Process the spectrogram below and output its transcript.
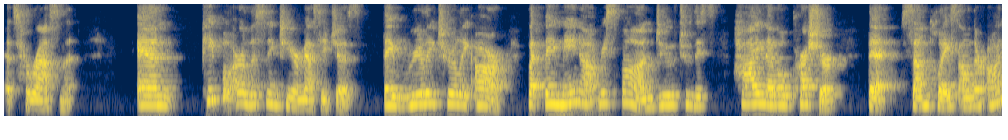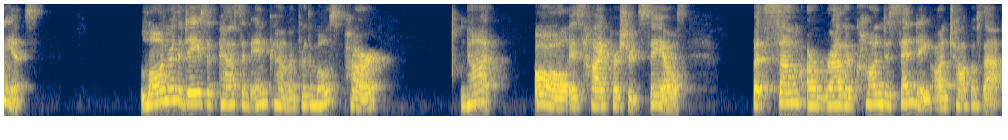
it's harassment. And people are listening to your messages. They really, truly are, but they may not respond due to this high level pressure that some place on their audience. Long are the days of passive income, and for the most part, not all is high pressured sales, but some are rather condescending on top of that.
